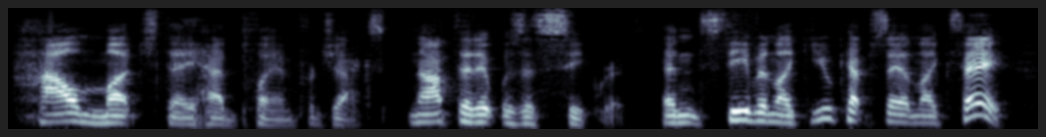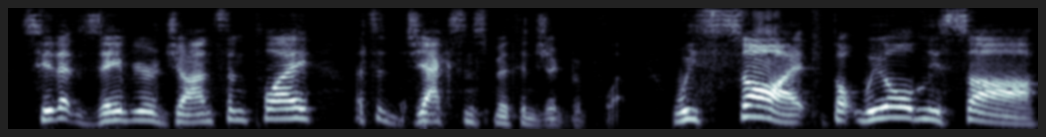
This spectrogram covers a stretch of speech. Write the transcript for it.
how much they had planned for Jaxon. Not that it was a secret. And Stephen, like you kept saying, like, hey, see that Xavier Johnson play? That's a Jaxon Smith-Njigba play. We saw it, but we only saw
